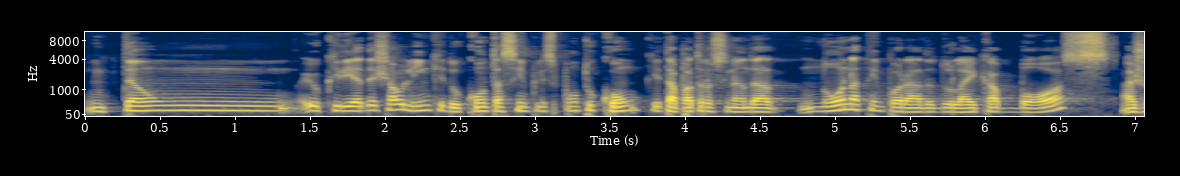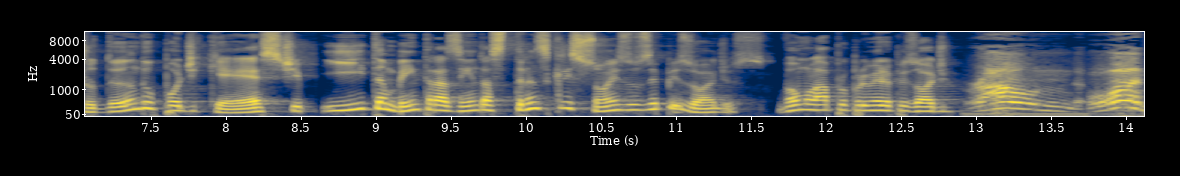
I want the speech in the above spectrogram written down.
então, eu queria deixar o link do contasimples.com, que está patrocinando a nona temporada do Like a Boss, ajudando o podcast e também trazendo as transcrições dos episódios. Vamos lá para o primeiro episódio. Round 1,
